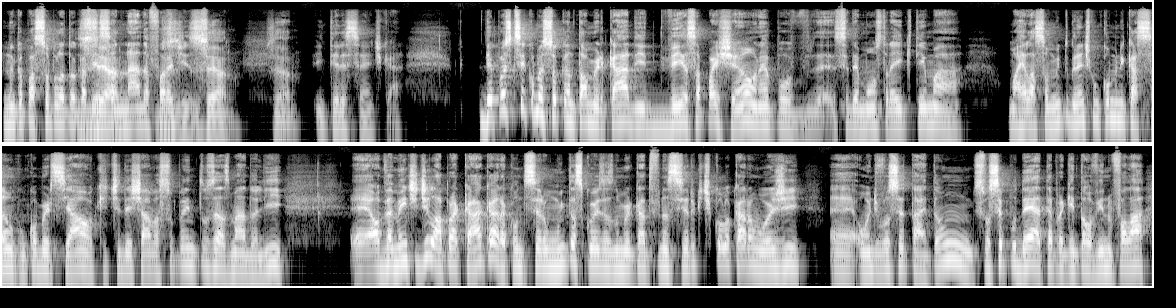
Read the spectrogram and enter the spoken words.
Nunca passou pela tua cabeça zero. nada fora disso. Zero, zero. Interessante, cara. Depois que você começou a cantar o mercado e veio essa paixão, né? Pô, você demonstra aí que tem uma, uma relação muito grande com comunicação, com comercial, que te deixava super entusiasmado ali. É, obviamente, de lá para cá, cara, aconteceram muitas coisas no mercado financeiro que te colocaram hoje é, onde você está. Então, se você puder, até para quem está ouvindo, falar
